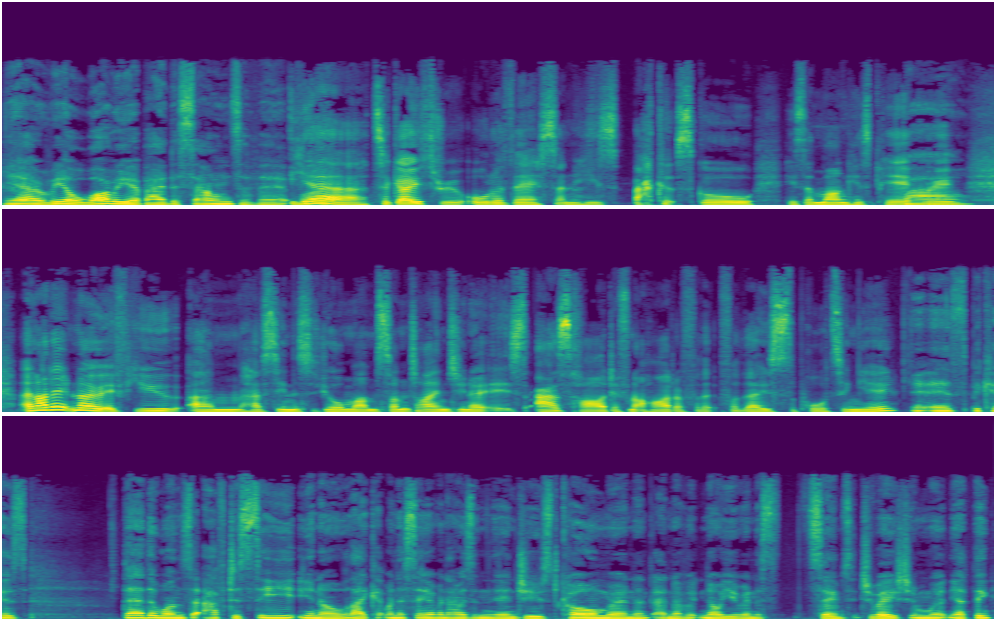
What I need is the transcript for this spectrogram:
Yeah, a real warrior by the sounds of it. Like, Yeah, to go through all of this, and he's back at school. He's among his peer group, and I don't know if you um, have seen this with your mum. Sometimes, you know, it's as hard, if not harder, for the, for those supporting you. It is because they're the ones that have to see, you know, like when I say when I was in the induced coma and, and I know you're in the same situation, weren't you? I think,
